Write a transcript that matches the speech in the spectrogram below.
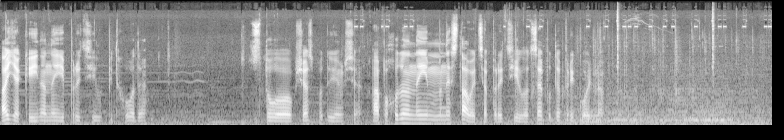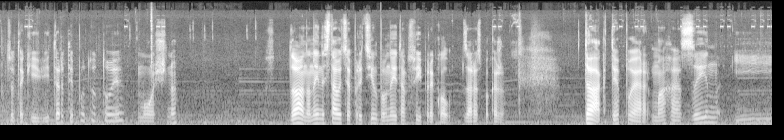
А який на неї приціл підходить? Стоп, зараз подивимося. А походу на неї не ставиться приціл, оце буде прикольно. Це такий вітер, типу, тутує. Мощно. Да, на неї не ставиться приціл, бо в неї там свій прикол. Зараз покажу. Так, тепер магазин і.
